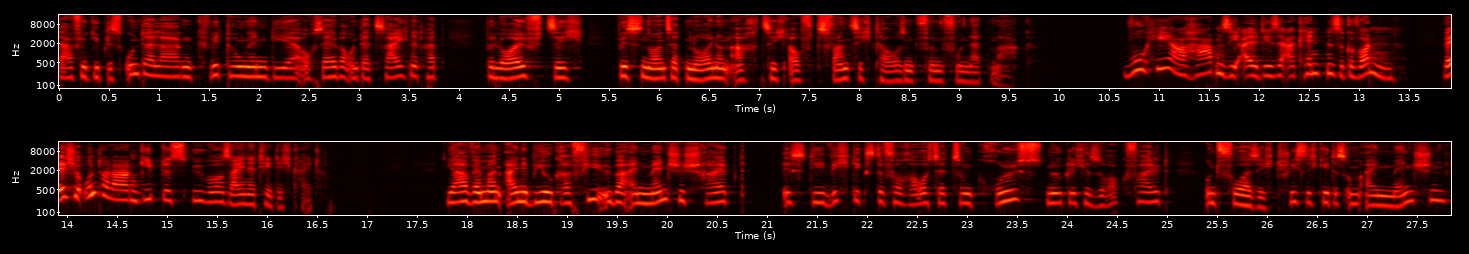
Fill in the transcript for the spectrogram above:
dafür gibt es Unterlagen, Quittungen, die er auch selber unterzeichnet hat, beläuft sich bis 1989 auf 20.500 Mark. Woher haben Sie all diese Erkenntnisse gewonnen? Welche Unterlagen gibt es über seine Tätigkeit? Ja, wenn man eine Biografie über einen Menschen schreibt, ist die wichtigste Voraussetzung größtmögliche Sorgfalt und Vorsicht. Schließlich geht es um einen Menschen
